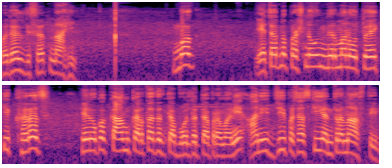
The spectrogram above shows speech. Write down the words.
बदल दिसत नाही. मग याच्यातनं प्रश्न निर्माण होतो आहे की खरंच हे लोक काम करतातच का बोलतात त्याप्रमाणे? आणि जी प्रशासकीय यंत्रणा असतील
